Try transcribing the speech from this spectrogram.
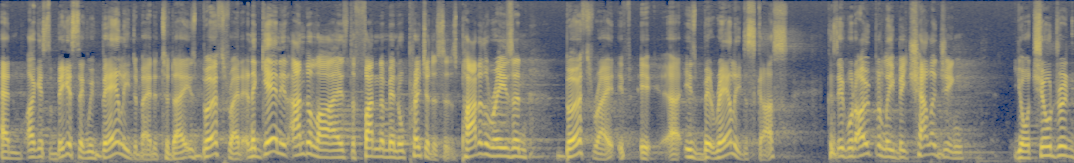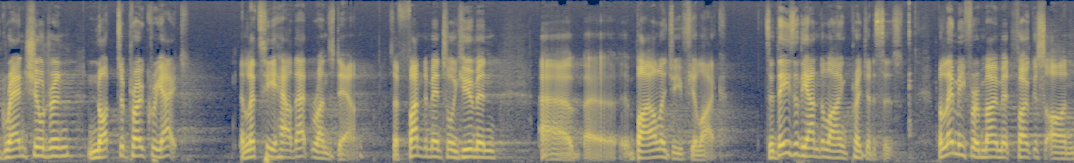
And I guess the biggest thing we've barely debated today is birth rate. And again, it underlies the fundamental prejudices. Part of the reason birth rate if, uh, is rarely discussed because it would openly be challenging your children, grandchildren, not to procreate. And let's hear how that runs down. So, fundamental human uh, uh, biology, if you like. So, these are the underlying prejudices. But let me, for a moment, focus on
